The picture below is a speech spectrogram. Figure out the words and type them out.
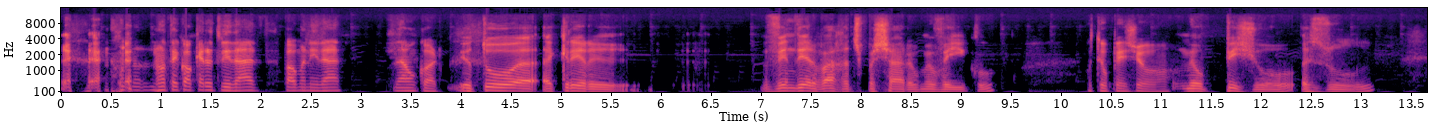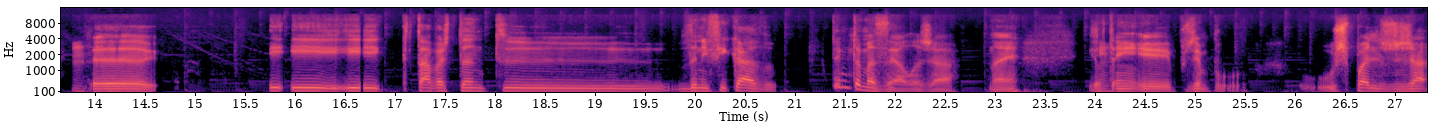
não, não- tem qualquer utilidade para a humanidade. Dá um corte. Eu estou a, a querer eh, vender barra despachar o meu veículo, O teu Peugeot. o meu Peugeot azul, Uhum. eh, e, e- e que está bastante danificado. Tem muita mazela já, não é? Ele Sim. tem, eh, por exemplo, os espelhos já,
